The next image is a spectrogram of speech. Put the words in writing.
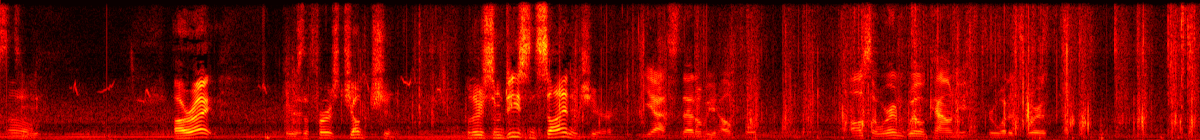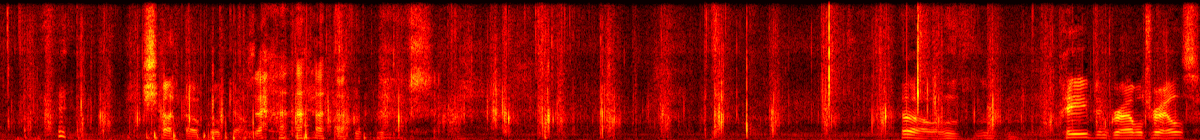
ST. Oh. All right. Here's the first junction. Well, there's some decent signage here. Yes, that'll be helpful. Also, we're in Will County for what it's worth. Shout out Will County. Oh, paved and gravel trails.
